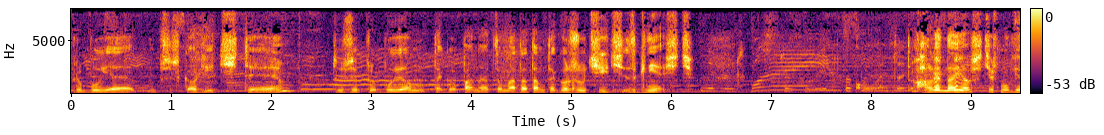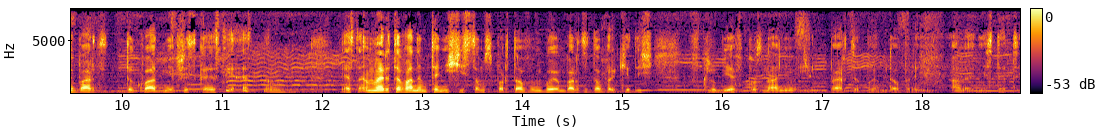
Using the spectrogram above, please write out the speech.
próbuje przeszkodzić tym, którzy próbują tego pana, co ma do tamtego rzucić, zgnieść. Ale no ja przecież mówię bardzo dokładnie, wszystko jest. Ja jestem Jestem emerytowanym tenisistą sportowym, byłem bardzo dobry kiedyś w klubie w Poznaniu i bardzo byłem dobry, ale niestety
